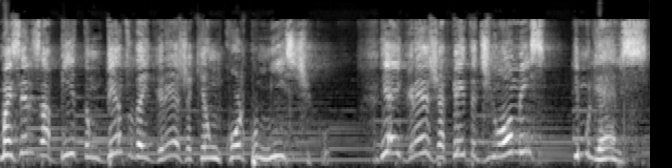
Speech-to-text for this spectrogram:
mas eles habitam dentro da igreja, que é um corpo místico. E a igreja é feita de homens e mulheres.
